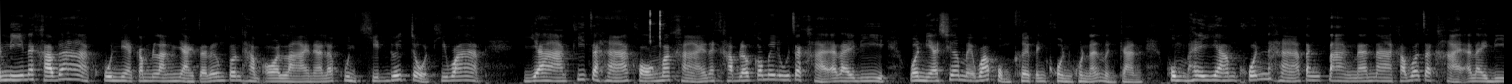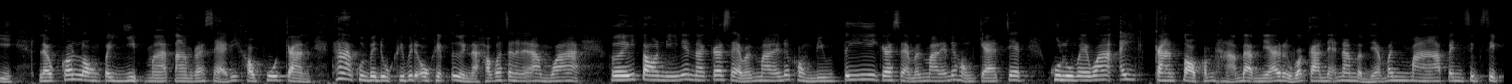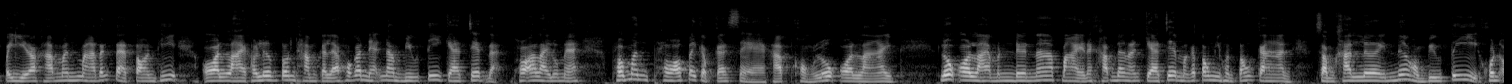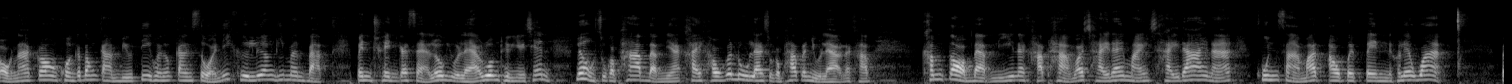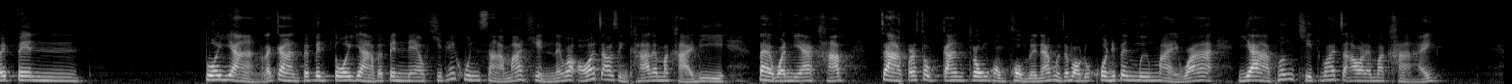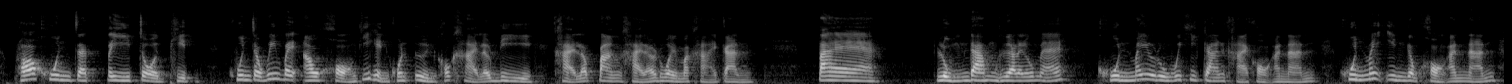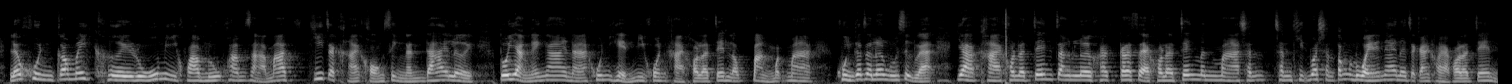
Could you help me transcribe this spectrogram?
วันนี้นะครับถ้าหากคุณเนี่ยกำลังอยากจะเริ่มต้นทำออนไลน์นะแล้วคุณคิดด้วยโจทย์ที่ว่า อยากที่จะหาของมาขายนะครับ แล้วก็ไม่รู้จะขายอะไรดี วันนี้เชื่อไหมว่าผมเคยเป็นคนคนนั้นเหมือนกัน ผมพยายามค้นหาต่างๆ นานาครับว่าจะขายอะไรดี แล้วก็ลองไปหยิบมาตามกระแสที่เขาพูดกัน ถ้าคุณไปดูคลิปวิดีโอคลิปอื่นนะเขาก็จะแนะนำว่า เฮ้ยตอนนี้เนี่ยนะกระแสมันมาในเรื่องของบิวตี้กระแสมันมาในเรื่องของแกจิตคุณรู้ไหมว่าไอ้การตอบคำถามแบบนี้หรือว่าการแนะนำแบบนี้มันมาเป็น 10บสปีแล้วครับมันมาตั้งแต่ตอนที่ออนไลน์เขาเริ่มต้นทำกันแล้วเขาก็แนะนำบิวตี้แกจิตอะเพราะอะไรรู้ไหมเพราะมันพร้อมไปกับกระแสครับของโลกออนไลน์ โลกออนไลน์มันเดินหน้าไปนะครับ ดังนั้นแกเจิตมันก็ต้องมีคนต้องการสำคัญเลยเรื่องของบิวตี้คนออกหน้ากล้องคนก็ต้องการบิวตี้คนต้องการสวยนี่คือเรื่องที่มันแบบเป็นเทรนกระแสโลกอยู่แล้วรวมถึงอย่างเช่น เรื่องของสุขภาพแบบนี้ใครเขาก็ดูแลสุขภาพกันอยู่แล้วนะครับคำตอบแบบนี้นะครับถามว่าใช้ได้ไหมใช้ได้นะ คุณสามารถเอาไปเป็นเขาเรียกว่าไปเป็น ตัวอย่างและการไปเป็นตัวอย่างไปเป็นแนวคิดให้คุณสามารถเห็นได้ว่าอ๋อจะเอาสินค้าอะไรมาขายดี แต่วันนี้ครับจากประสบการณ์ตรงของผมเลยนะ ผมจะบอกทุกคนที่เป็นมือใหม่ว่า อย่าเพิ่งคิดว่าจะเอาอะไรมาขาย เพราะคุณจะตีโจทย์ผิด คุณจะวิ่งไปเอาของที่เห็นคนอื่นเขาขายแล้วดี ขายแล้วปังขายแล้วรวยมาขายกัน แต่หลุมดำคืออะไรรู้ไหม คุณไม่รู้วิธีการขายของอันนั้น คุณไม่อินกับของอันนั้น แล้วคุณก็ไม่เคยรู้มีความรู้ความสามารถที่จะขายของสิ่งนั้นได้เลย ตัวอย่างง่ายๆนะ คุณเห็นมีคนขายคอลลาเจนแล้วปังมากๆ คุณก็จะเริ่มรู้สึกแล้ว อยากขายคอลลาเจนจังเลย กระแสคอลลาเจนมันมา ฉัน ฉันคิดว่าฉันต้องรวยแน่ๆเลยจากการขายคอลลาเจน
